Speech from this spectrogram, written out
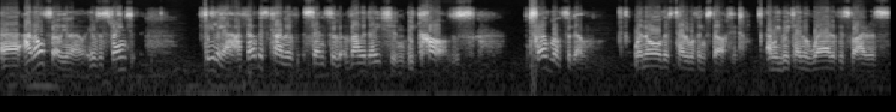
Uh, and also, you know, it was a strange feeling. I felt this kind of sense of validation because 12 months ago, when all this terrible thing started, and we became aware of this virus,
